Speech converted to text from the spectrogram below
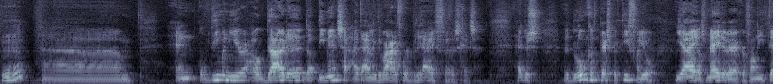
Mhm. Ehm, en op die manier ook duiden dat die mensen uiteindelijk de waarde voor het bedrijf eh, schetsen. Hè, dus het lonkend perspectief van, joh, jij als medewerker van IT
